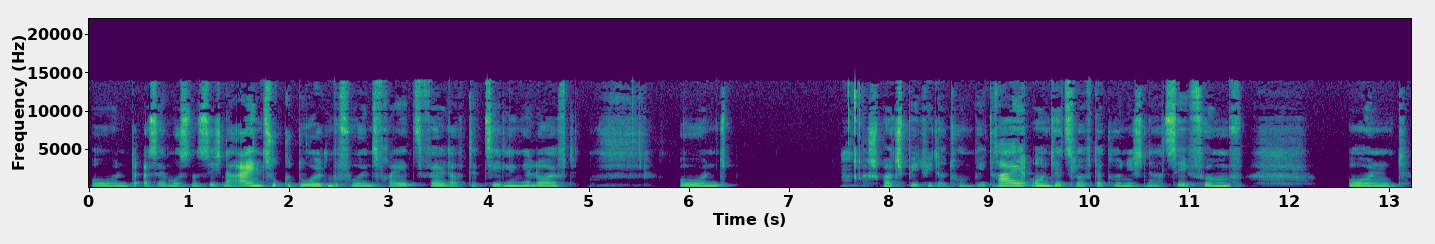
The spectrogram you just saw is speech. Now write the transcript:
Und also er muss sich nach Einzug gedulden, bevor er ins freie Feld auf der C-Linie läuft. Und Schwarz spielt wieder Turm B3 und jetzt läuft der König nach C5 und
